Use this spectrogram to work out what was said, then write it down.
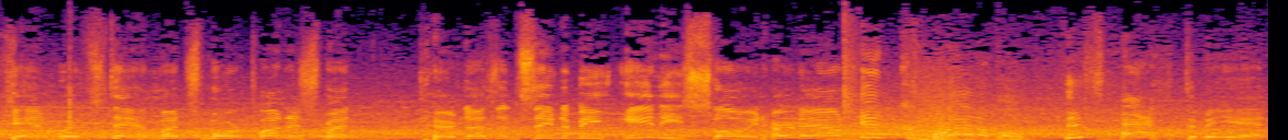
can't withstand much more punishment. There doesn't seem to be any slowing her down. Incredible. This has to be it.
